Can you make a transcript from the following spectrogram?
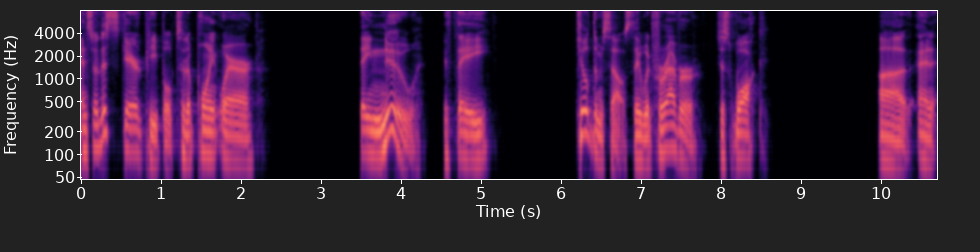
And so this scared people to the point where they knew if they killed themselves. They would forever just walk uh, and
